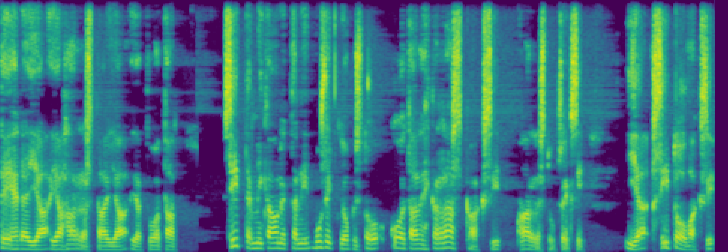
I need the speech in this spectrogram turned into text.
tehdä ja, ja harrastaa ja, ja tuota, sitten mikä on, että niin musiikkiopisto koetaan ehkä raskaaksi harrastukseksi ja sitovaksi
